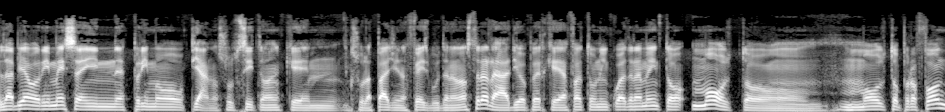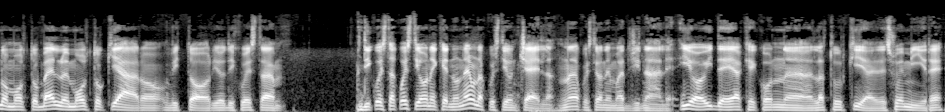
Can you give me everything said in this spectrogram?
L'abbiamo rimessa in primo piano sul sito anche mh, sulla pagina Facebook della nostra radio perché ha fatto un inquadramento molto, molto profondo, molto bello e molto chiaro, Vittorio, di questa di questa questione che non è una questioncella, non è una questione marginale. Io ho idea che con eh, la Turchia e le sue mire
